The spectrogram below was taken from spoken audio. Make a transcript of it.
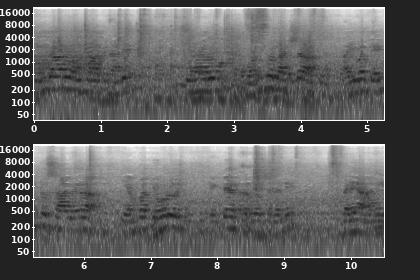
ಹಿಂಗಾರು ಹಂಗಾಮಿನಲ್ಲಿ ಸುಮಾರು ಒಂದು ಲಕ್ಷ ಐವತ್ತೆಂಟು ಸಾವಿರ ಎಂಬತ್ತೇಳು ಹೆಕ್ಟೇರ್ ಪ್ರದೇಶದಲ್ಲಿ ಬೆಳೆ ಹಾನಿ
